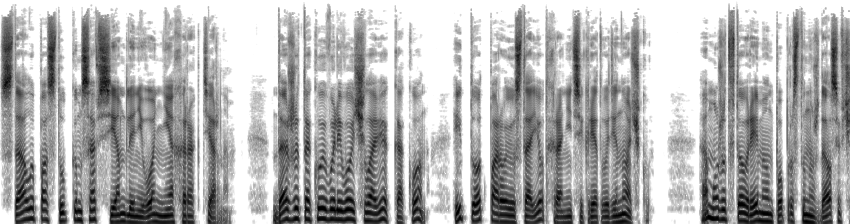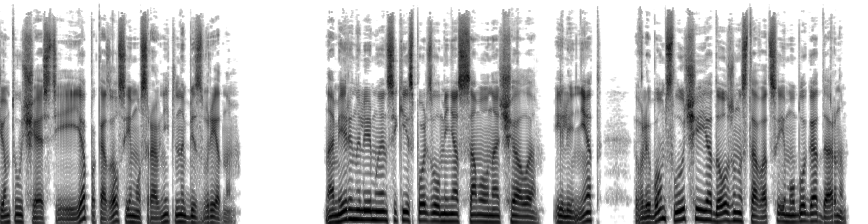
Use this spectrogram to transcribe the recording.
стало поступком совсем для него нехарактерным. Даже такой волевой человек, как он, и тот порой устает хранить секрет в одиночку. А может, в то время он попросту нуждался в чем-то участии, и я показался ему сравнительно безвредным. Намеренно ли Мэнсики использовал меня с самого начала или нет, в любом случае я должен оставаться ему благодарным,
